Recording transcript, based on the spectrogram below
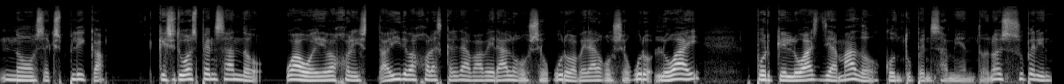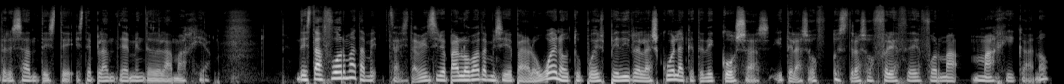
nos explica que si tú vas pensando, wow, ahí debajo, de la escalera va a haber algo seguro, va a haber algo seguro, lo hay porque lo has llamado con tu pensamiento. ¿no? Es súper interesante este, este planteamiento de la magia. De esta forma, también, si también sirve para lo malo, también sirve para lo bueno. Tú puedes pedirle a la escuela que te dé cosas y te las ofrece de forma mágica, ¿no?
